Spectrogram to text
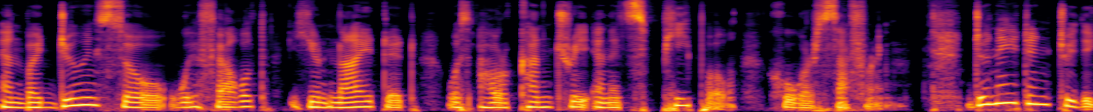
and by doing so, we felt united with our country and its people who were suffering. Donating to the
